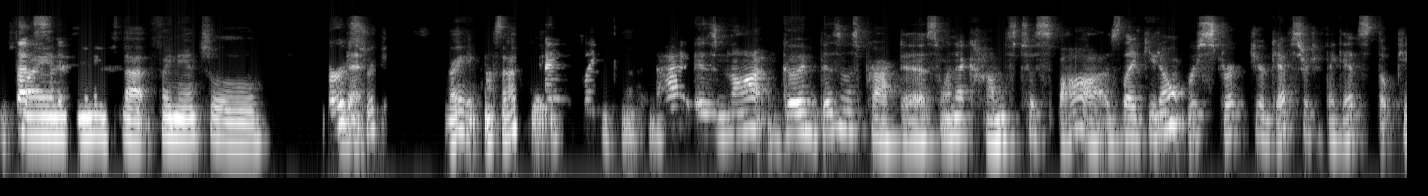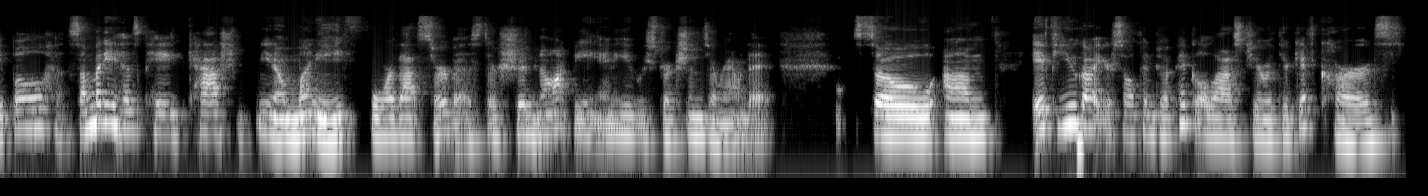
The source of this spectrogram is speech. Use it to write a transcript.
to Try and it. manage that financial burden. Right, exactly. And like exactly. that is not good business practice when it comes to spas like you don't restrict your gift certificates the people somebody has paid cash you know money for that service there should not be any restrictions around it so um if you got yourself into a pickle last year with your gift cards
